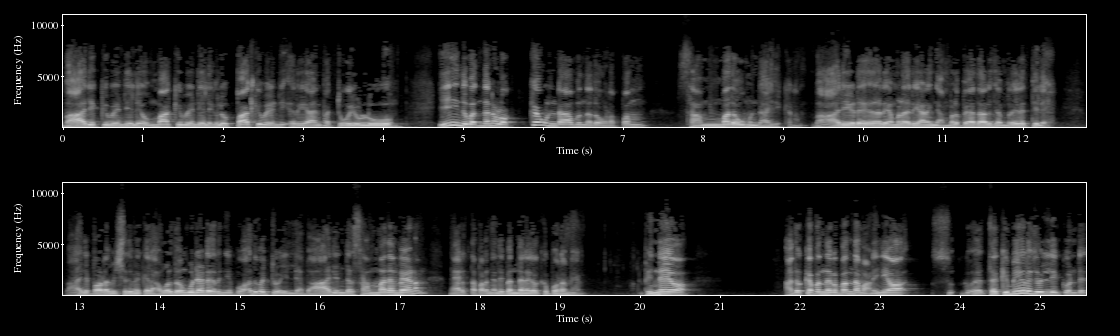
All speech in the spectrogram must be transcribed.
ഭാര്യയ്ക്ക് വേണ്ടി അല്ലെങ്കിൽ ഉമ്മാക്ക് വേണ്ടി അല്ലെങ്കിൽ ഉപ്പാക്ക് വേണ്ടി എറിയാൻ പറ്റുകയുള്ളൂ. ഈ നിബന്ധനകളൊക്കെ ഉണ്ടാവുന്നതോടൊപ്പം സമ്മതവും ഉണ്ടായിരിക്കണം. ഭാര്യയുടെ ഏറെ നമ്മൾ എറിയുകയാണെങ്കിൽ നമ്മളിപ്പോൾ ഏതായാലും ജമ്രയിലെത്തില്ലേ? ഭാര്യ ഇപ്പോൾ അവിടെ വിശ്രമിക്കല അവളതും കൂടി അവിടെ എറിഞ്ഞു പോകും അത് പറ്റുമോ? ഇല്ല. ഭാര്യന്റെ സമ്മതം വേണം. നേരത്തെ പറഞ്ഞ നിബന്ധനകൾക്ക് പുറമേ. പിന്നെയോ അതൊക്കെ ഇപ്പം നിർബന്ധമാണ്. ഇനിയോ തെക്കുബീർ ചൊല്ലിക്കൊണ്ട്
